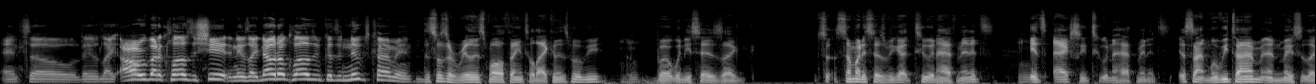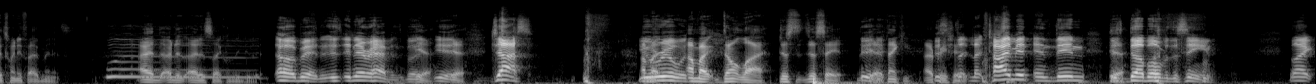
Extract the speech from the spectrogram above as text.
And so they were like, "Oh, we're about to close the shit," and they was like, "No, don't close it because the nuke's coming." This was a really small thing to like in this movie, Mm-hmm. but when he says like, so, somebody says we got two and a half minutes, Mm-hmm. it's actually two and a half minutes. It's not movie time and makes it like twenty five minutes. I I just, I just like when they do that. Oh man, it, it never happens. But yeah, Yeah, yeah. Josh, you I'm a like, real one. I'm like, don't lie. Just just say it. Yeah, Yeah. thank you. I Just, appreciate it. like, time it and then just Yeah. dub over the scene. like,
